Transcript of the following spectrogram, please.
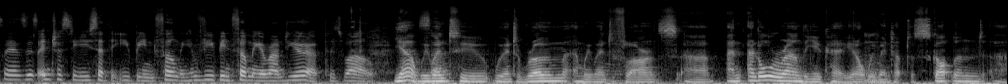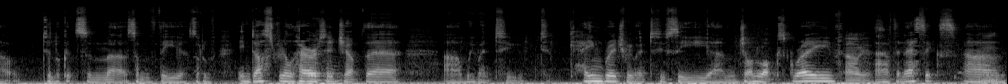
So it's, it's interesting you said that you've been filming. Have you been filming around Europe as well? Yeah, we uh, went to we went to Rome and we went to Florence uh, and and all around the UK. You know, we went up to Scotland uh, to look at some uh, some of the uh, sort of industrial heritage up there. Uh, we went to, to Cambridge. We went to see um, John Locke's grave Oh, yes. out in Essex, um,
